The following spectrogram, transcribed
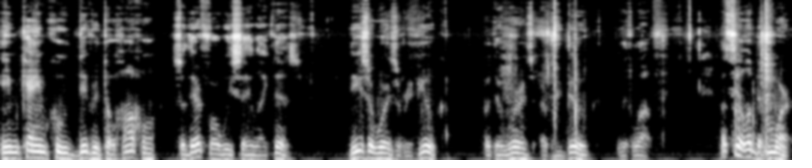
Im came So therefore we say like this. These are words of rebuke, but they're words of rebuke with love. Let's see a little bit more.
